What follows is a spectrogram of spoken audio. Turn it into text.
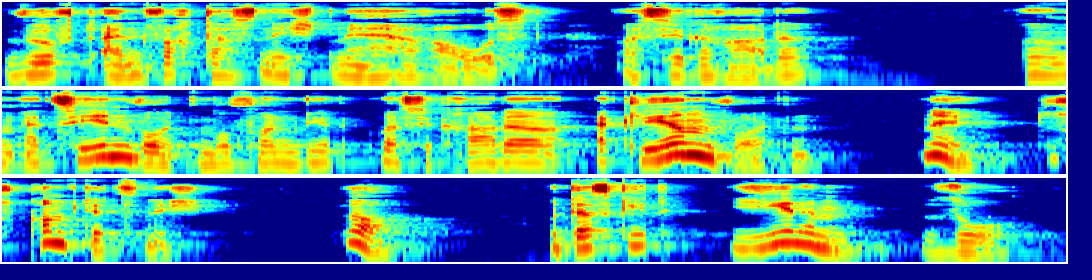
wirft einfach das nicht mehr heraus, was wir gerade ähm, erzählen wollten, wovon wir, was wir gerade erklären wollten. Nee, das kommt jetzt nicht. Ja, und das geht jedem so.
